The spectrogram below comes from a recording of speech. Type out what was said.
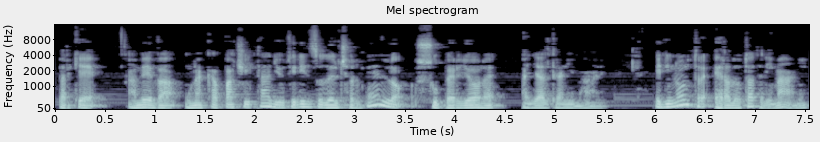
perché aveva una capacità di utilizzo del cervello superiore agli altri animali ed inoltre era dotata di mani,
